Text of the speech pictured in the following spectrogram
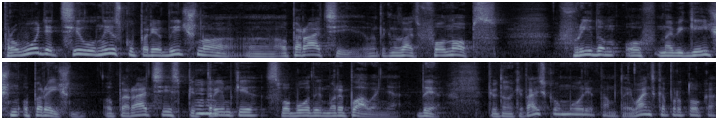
проводять цілу низку періодично а, операцій, вони так називають FONOPS – Freedom of Navigation Operation операції з підтримки свободи мореплавання, де в Південно-Китайському морі, там Тайванська протока.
